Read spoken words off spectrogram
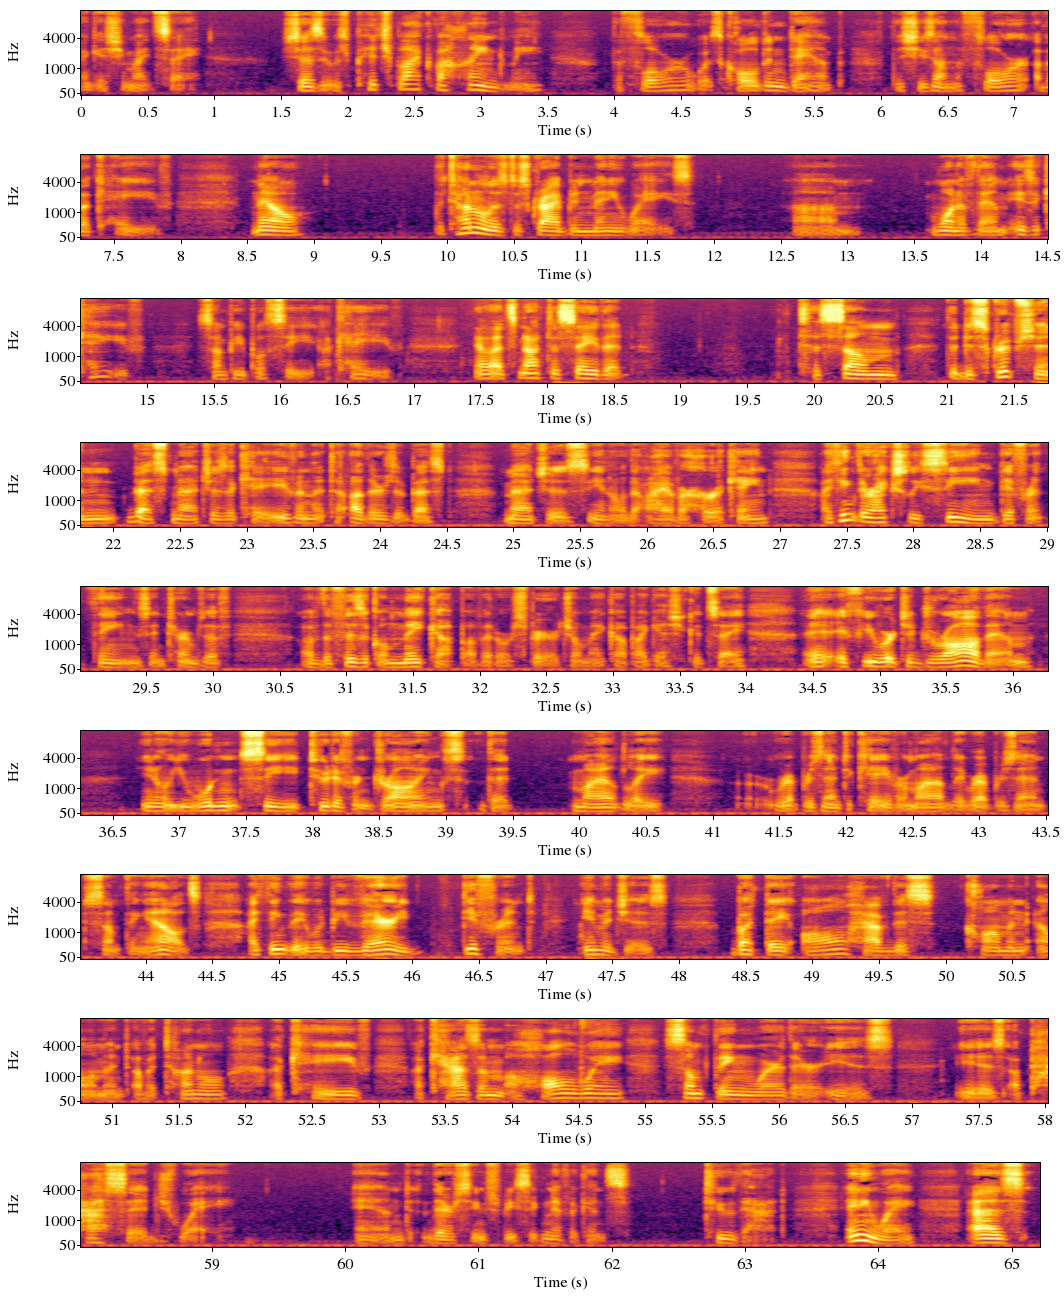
I guess you might say. She says it was pitch black behind me. The floor was cold and damp. That she's on the floor of a cave. Now, the tunnel is described in many ways. Um, one of them is a cave. Some people see a cave. Now, that's not to say that to some the description best matches a cave and that to others it best matches, you know, the eye of a hurricane. I think they're actually seeing different things in terms of of the physical makeup of it or spiritual makeup, I guess you could say. If you were to draw them, you know, you wouldn't see two different drawings that mildly uh, represent a cave or mildly represent something else. I think they would be very different images, but they all have this common element of a tunnel, a cave, a chasm, a hallway, something where there is is a passageway. And there seems to be significance to that. Anyway, as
